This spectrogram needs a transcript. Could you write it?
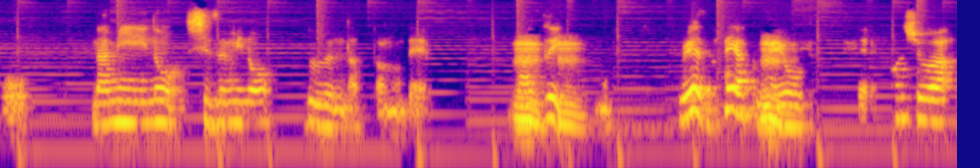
こう、波の沈みの部分だったので、まずい、うんとりあえず早く寝ようって、今週は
